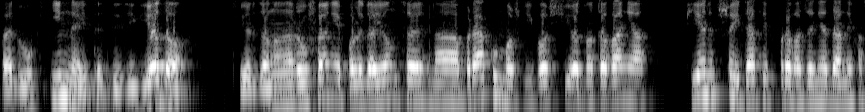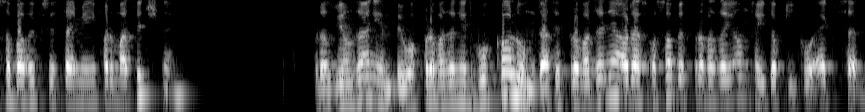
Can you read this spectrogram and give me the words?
Według innej decyzji GIODO stwierdzono naruszenie polegające na braku możliwości odnotowania pierwszej daty wprowadzenia danych osobowych w systemie informatycznym. Rozwiązaniem było wprowadzenie dwóch kolumn, daty wprowadzenia oraz osoby wprowadzającej do pliku Excel.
